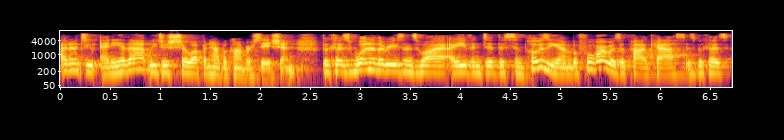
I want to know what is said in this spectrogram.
I don't do any of that. We just show up and have a conversation. Because one of the reasons why I even did the symposium before it was a podcast is because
